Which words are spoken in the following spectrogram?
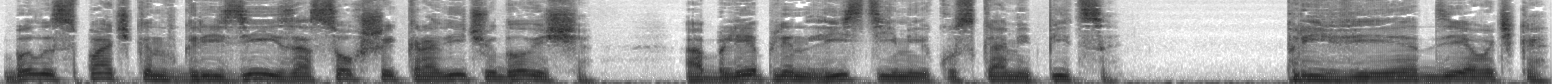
был испачкан в грязи и засохшей крови чудовища, облеплен листьями и кусками пиццы. «Привет, девочка!»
